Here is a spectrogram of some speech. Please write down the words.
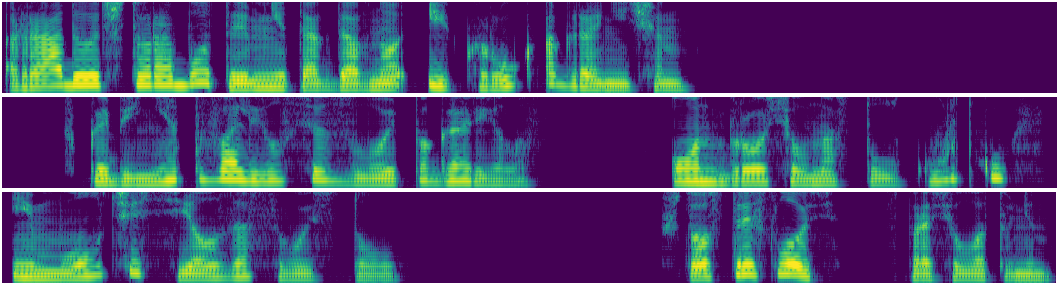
Радует, что работаем не так давно, и круг ограничен. В кабинет валился злой Погорелов. Он бросил на стул куртку и молча сел за свой стол. «Что стряслось?» — спросил Латунин.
